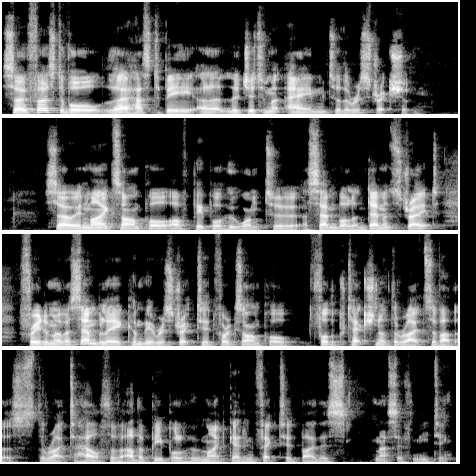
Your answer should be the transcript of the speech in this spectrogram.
So, first of all, there has to be a legitimate aim to the restriction. So, in my example of people who want to assemble and demonstrate, freedom of assembly can be restricted, for example, for the protection of the rights of others, the right to health of other people who might get infected by this massive meeting.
